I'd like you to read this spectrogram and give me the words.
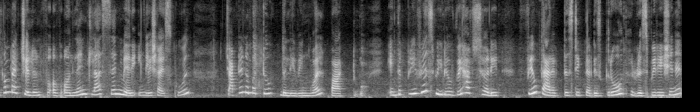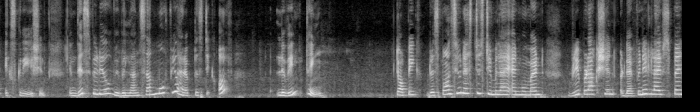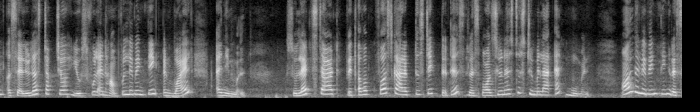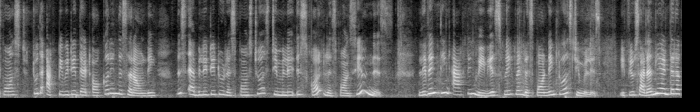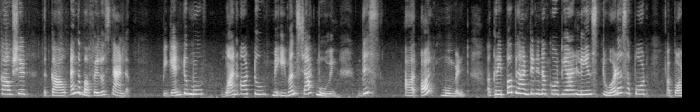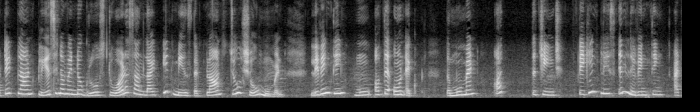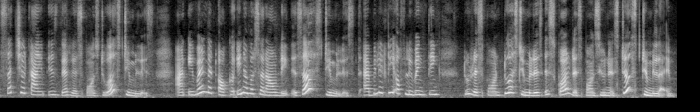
Welcome back children for our online class St. Mary English High School. Chapter number 2 The Living World Part 2. In the previous video we have studied few characteristics that is growth, respiration and excretion. In this video we will learn some more few characteristics of living thing. Topic Responsiveness to stimuli and movement reproduction, a definite lifespan, a cellular structure, useful and harmful living thing, and wild animal. So let's start with our first characteristic that is responsiveness to stimuli and movement. All the living thing responds to the activity that occur in the surrounding. This ability to respond to a stimuli is called responsiveness. Living thing act in various ways when responding to a stimulus. If you suddenly enter a cowshed, the cow and the buffalo stand up, begin to move. One or two may even start moving. These are all movement. A creeper planted in a courtyard leans toward a support. A potted plant placed in a window grows toward a sunlight. It means that plants do show movement. Living things move of their own accord. The movement or the change taking place in living thing at such a time is their response to a stimulus. An event that occur in our surrounding is a stimulus. The ability of living thing to respond to a stimulus is called responsiveness to stimuli.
